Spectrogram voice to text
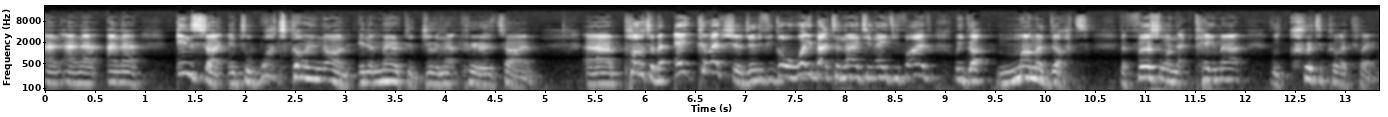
and, and, and a insight into what's going on in America during that period of time. Um, part of the eight collections, and if you go way back to 1985, we got Mama Dot, the first one that came out with critical acclaim.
